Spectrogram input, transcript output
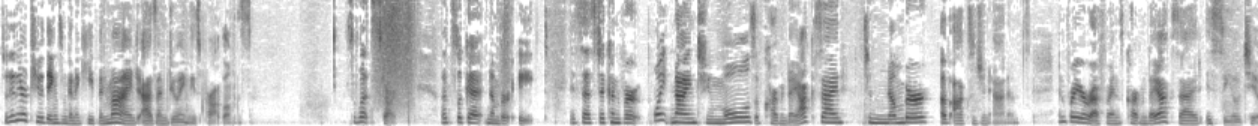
So these are two things I'm going to keep in mind as I'm doing these problems. So let's start. Let's look at number 8. It says to convert 0.92 moles of carbon dioxide to number of oxygen atoms. And for your reference, carbon dioxide is CO2.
